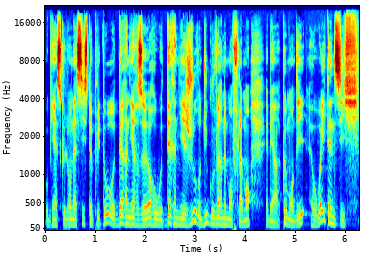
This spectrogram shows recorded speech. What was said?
Ou bien est-ce que l'on assiste plutôt aux dernières heures ou aux derniers jours? Du gouvernement flamand Eh bien, comme on dit, wait and see.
